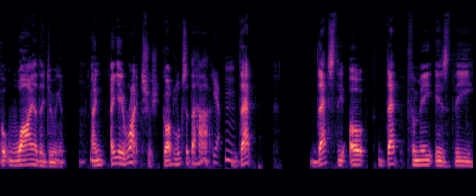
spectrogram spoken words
but why are they doing it? And, and yeah, you're right, Shush. God looks at the heart. Yeah. Mm. That that's the oh that for me is the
